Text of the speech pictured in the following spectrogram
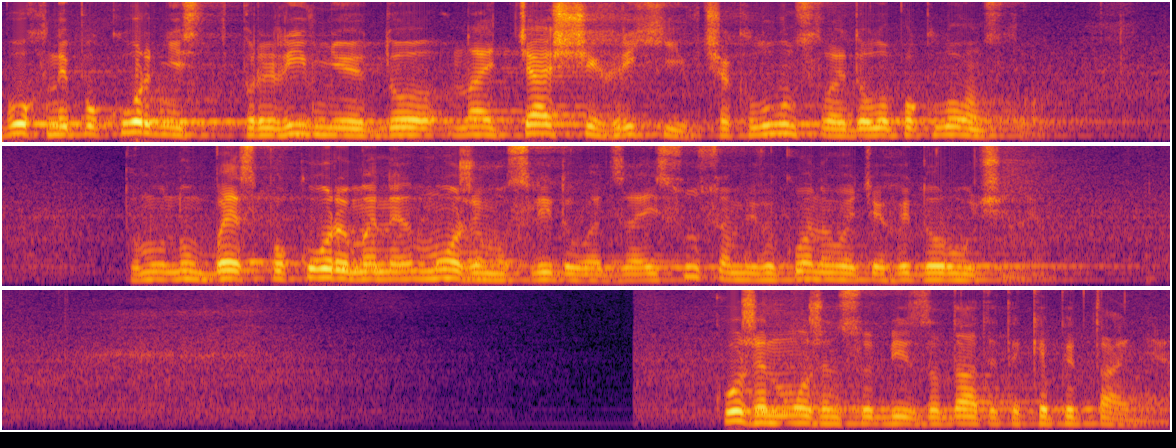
Бог непокорність прирівнює до найтяжчих гріхів чаклунства і ідолопоклонства. Тому ну, без покори ми не можемо слідувати за Ісусом і виконувати Його доручення. Кожен може собі задати таке питання.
